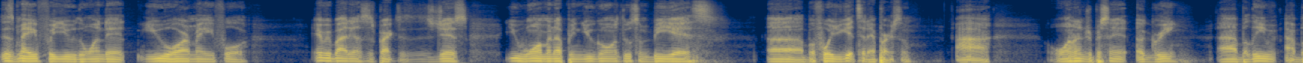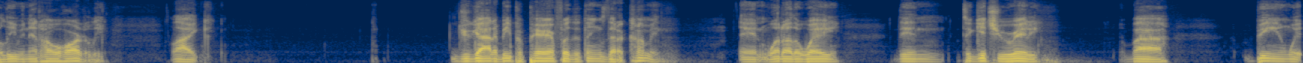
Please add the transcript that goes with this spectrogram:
is made for you, the one that you are made for. Everybody else's practice. It's just you warming up and you going through some BS uh, before you get to that person. I 100% agree. I believe I believe in that wholeheartedly. Like you got to be prepared for the things that are coming. And what other way than to get you ready by being with,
